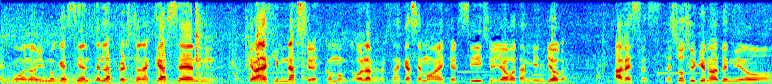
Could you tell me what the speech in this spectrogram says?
es como lo mismo que sienten las personas que hacen que van al gimnasio, es como, o las personas que hacemos ejercicio, yo hago también yoga, a veces. Eso sí que no he tenido,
